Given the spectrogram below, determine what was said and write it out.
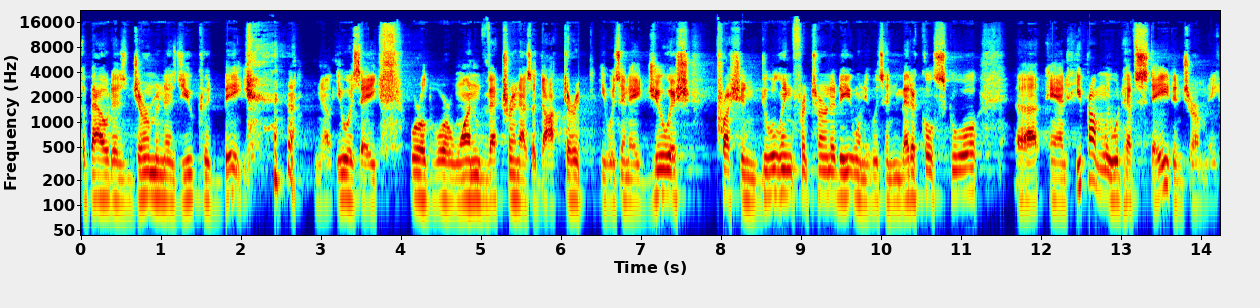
about as German as you could be. you know, he was a World War One veteran as a doctor. He was in a Jewish Prussian dueling fraternity when he was in medical school, uh, and he probably would have stayed in Germany.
